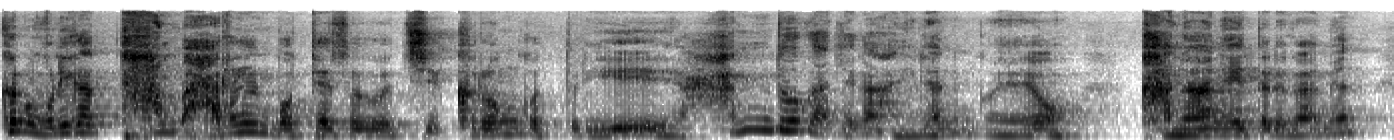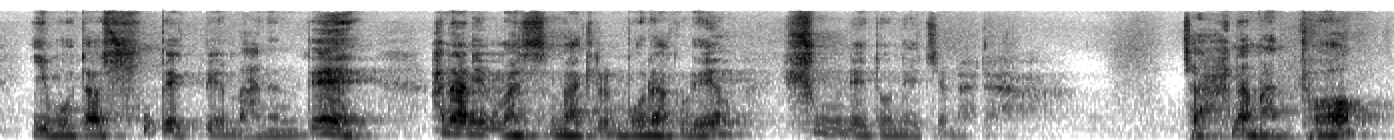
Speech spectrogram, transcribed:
그럼 우리가 다 말을 못해서 그렇지 그런 것들이 한두 가지가 아니라는 거예요. 가난에 들어가면 이보다 수백 배 많은데 하나님 말씀하기를 뭐라 그래요? 흉내도 내지 마라. 자, 하나만 더.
